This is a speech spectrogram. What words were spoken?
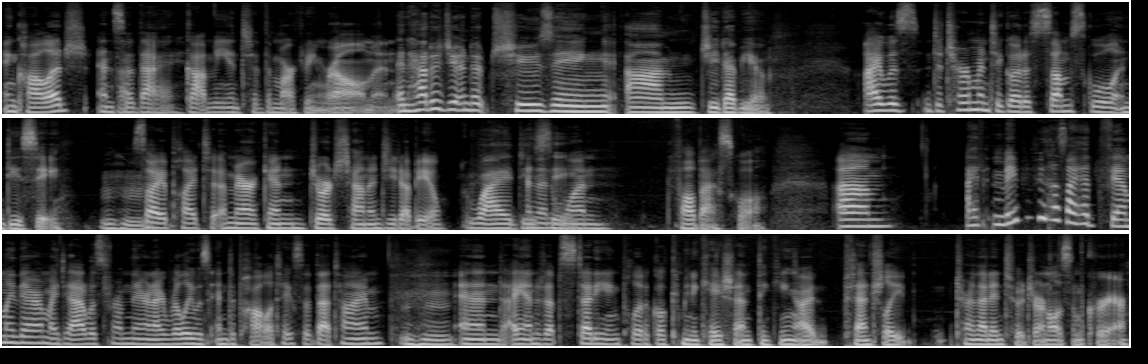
in college, and so Okay. that got me into the marketing realm. And, And how did you end up choosing um, GW? I was determined to go to some school in DC, so I applied to American, Georgetown, and GW. Why DC? and then one fallback school. Um, I, maybe because I had family there, and my dad was from there, and I really was into politics at that time. Mm-hmm. And I ended up studying political communication, thinking I'd potentially turn that into a journalism career.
